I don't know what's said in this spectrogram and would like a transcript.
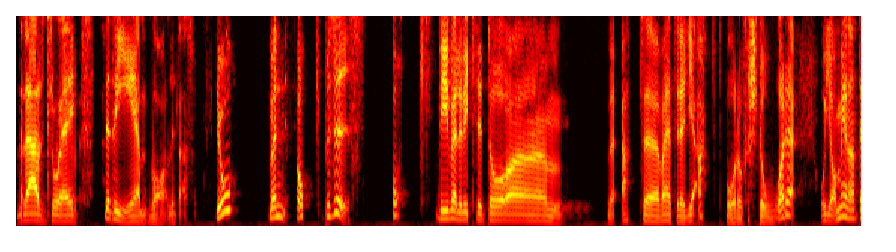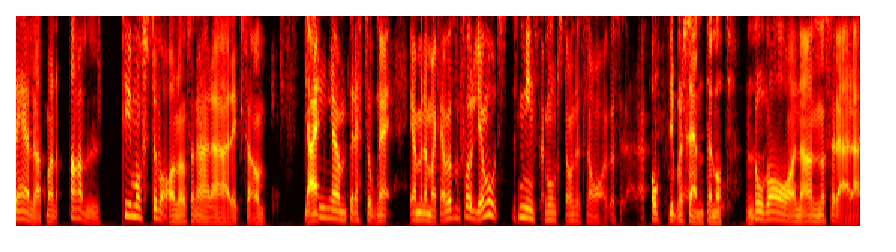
Det där tror jag är extremt vanligt alltså. Jo, men och precis. Och det är väldigt viktigt att, ehm, att eh, vad heter det, ge akt på det och förstå det. Och jag menar inte heller att man alltid måste vara någon sån här eh, liksom Nej. extremt rättog. Nej, jag menar man kan väl få följa mot, minsta motståndets lag och sådär. 80 procent eller något. Mm. Och vanan och sådär.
